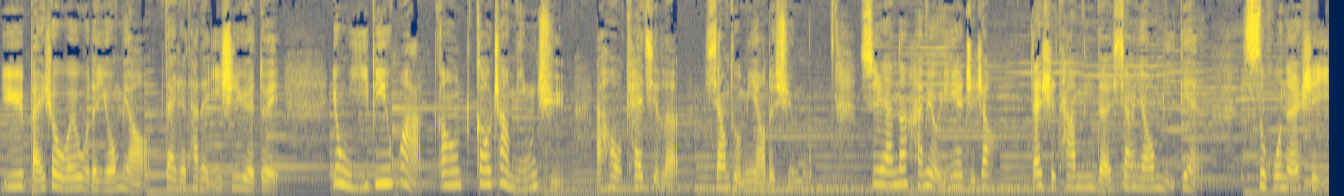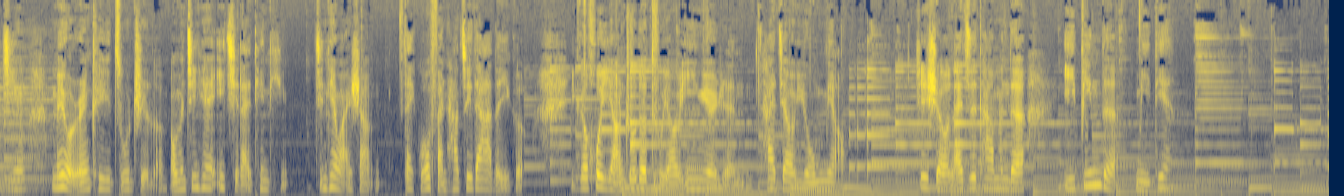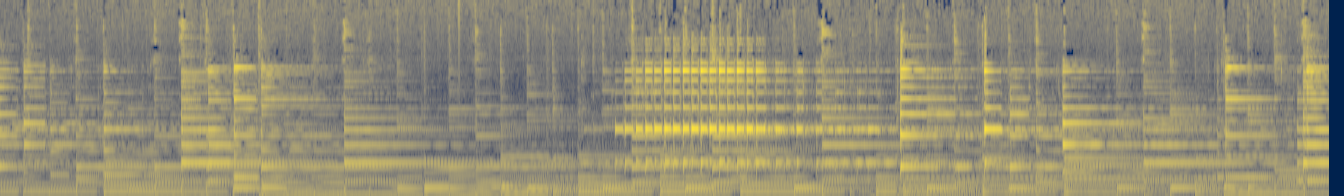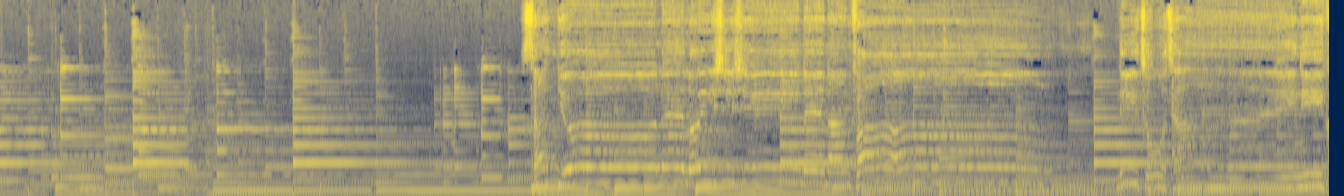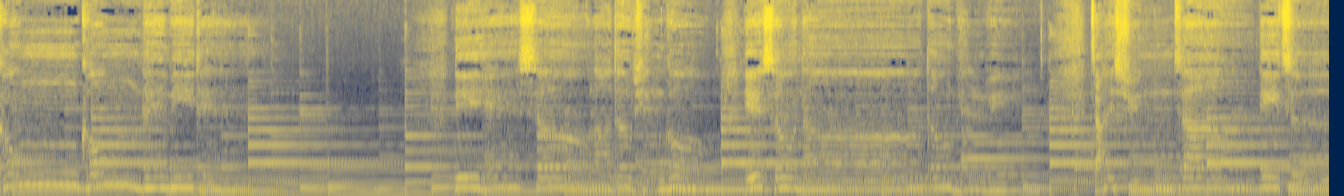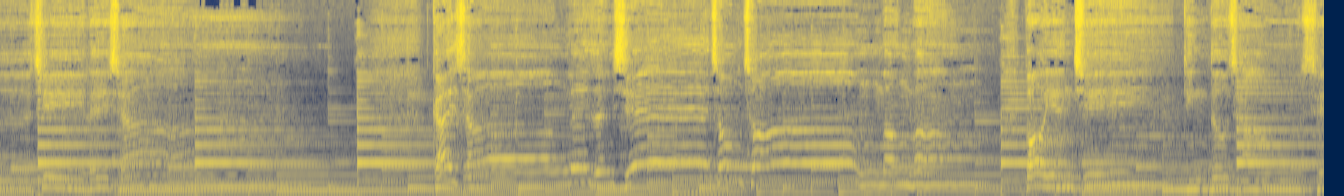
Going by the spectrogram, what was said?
与百兽为伍的尤淼带着他的医师乐队。用宜宾话高高唱名曲，然后开启了乡土民谣的序幕。虽然呢还没有营业执照，但是他们的乡谣米店似乎呢是已经没有人可以阻止了。我们今天一起来听听，今天晚上带给我反差最大的一个一个会扬州的土窑音乐人，他叫尤淼。这首来自他们的宜宾的米店。三月的泪淅淅的南方，你坐在你空空的米店，你也收那斗苹果，也收那斗命运，在寻找你自己的家。街上的人些匆匆。茫茫，把眼睛盯到潮湿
